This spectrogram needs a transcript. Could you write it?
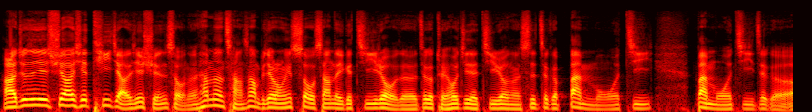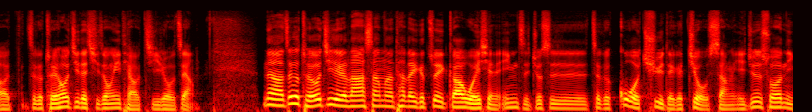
好了，就是需要一些踢脚的一些选手呢，他们的场上比较容易受伤的一个肌肉的这个腿后肌的肌肉呢，是这个半膜肌，半膜肌这个呃这个腿后肌的其中一条肌肉这样。那这个腿后肌的拉伤呢，它的一个最高危险的因子就是这个过去的一个旧伤，也就是说你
